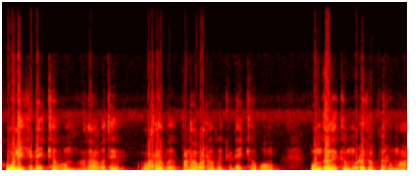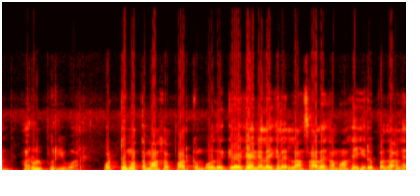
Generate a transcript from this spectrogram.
கூலி கிடைக்கவும் அதாவது வரவு பண வரவு கிடைக்கவும் உங்களுக்கு முருகப்பெருமான் அருள் புரிவார். ஒட்டுமொத்தமாக பார்க்கும்போது கிரக நிலைகள் எல்லாம் சாதகமாக இருப்பதால்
